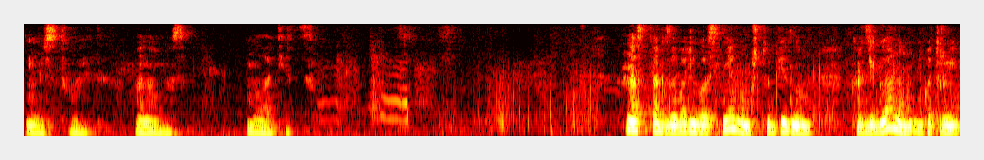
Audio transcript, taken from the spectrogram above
не стоит. Она у нас молодец. Нас так завалило снегом, что бедным кардиганам, у, которой,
